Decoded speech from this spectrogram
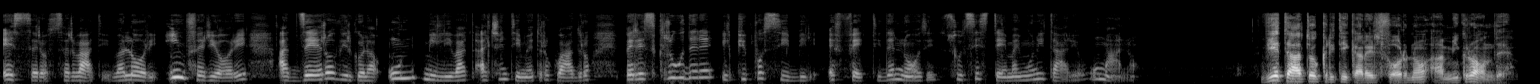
essere osservati valori inferiori a 0,1 mW al centimetro quadro per escludere il più possibile effetti dannosi sul sistema immunitario umano. Vietato criticare il forno a microonde.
